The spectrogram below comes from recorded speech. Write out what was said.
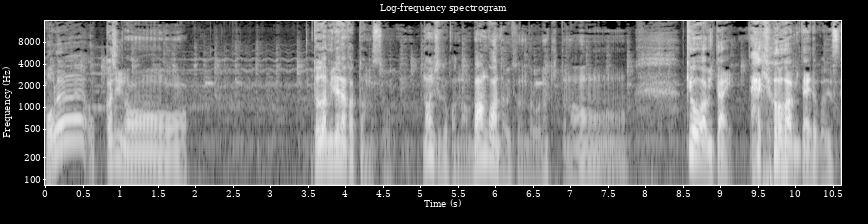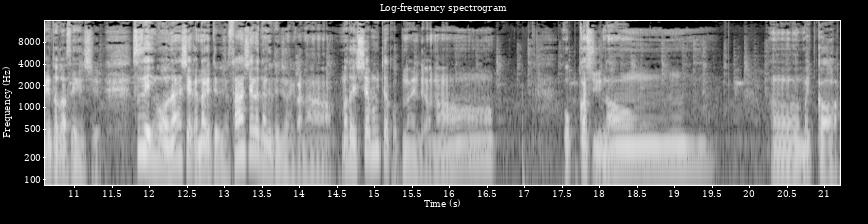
れ？おかしいなぁ。戸田見れなかったんですよ。何してたかな？晩ご飯食べてたんだろうな、きっとな今日は見たい。今日は見たいとこですね、戸田選手。すでにもう何試合か投げてるでしょ ?3 試合が投げてるんじゃないかなまだ1試合も見たことないんだよなおかしいなうん、まあ、いっか。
